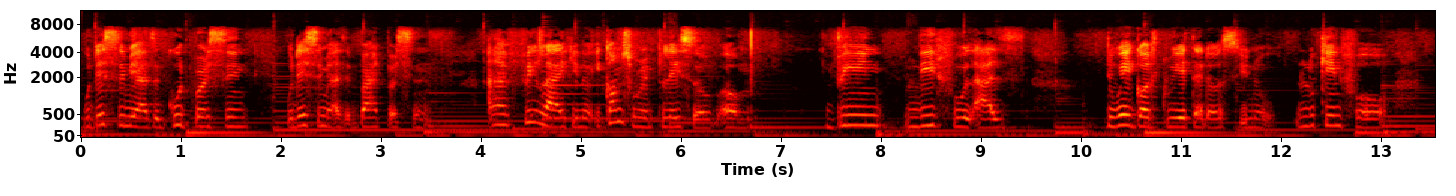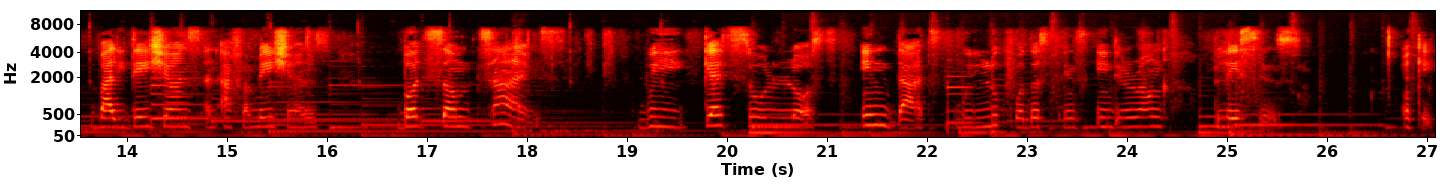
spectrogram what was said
would they see me as a good person? Would they see me as a bad person? And I feel like you know it comes from a place of um, being needful as the way God created us. You know, looking for validations and affirmations, but sometimes we get so lost in that we look for those things in the wrong places. Okay,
